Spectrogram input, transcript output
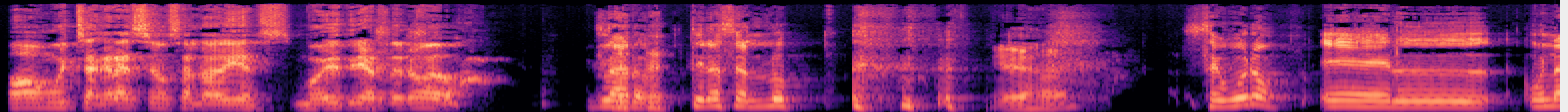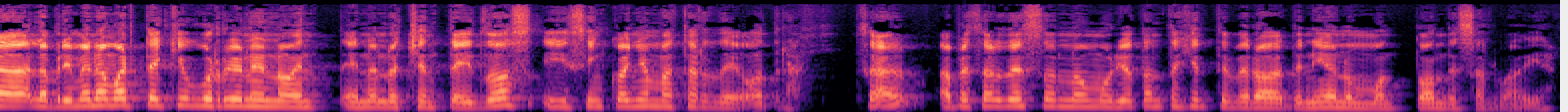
Oh, muchas gracias, un salvavidas. Me voy a tirar de nuevo. claro, tírase al loop. Ajá. Seguro. El- una, la primera muerte aquí ocurrió en el, en el 82 y cinco años más tarde otra. O sea, a pesar de eso no murió tanta gente, pero tenían un montón de salvavidas.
